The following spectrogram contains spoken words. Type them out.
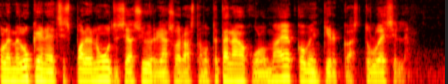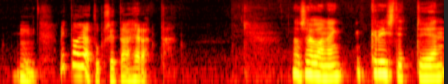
olemme lukeneet siis paljon uutisia Syyrian sodasta, mutta tätä näkökulmaa ei ole kovin kirkkaasti tullut esille. Hmm. Mitä ajatuksia tämä herättää? No sellainen kristittyjen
